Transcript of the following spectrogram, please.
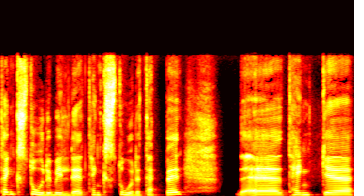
Tenk store bilder, tenk store tepper. Eh, tenk eh,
